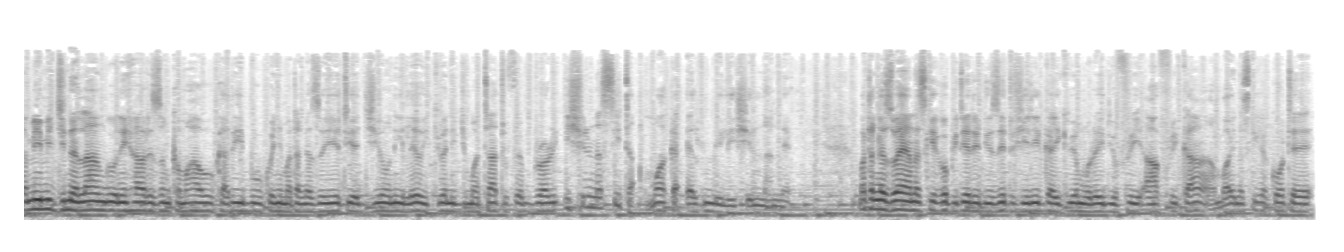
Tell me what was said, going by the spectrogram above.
na mimi jina langu ni Harrison Kamau. Karibu kwenye matangazo yetu ya jioni leo, ikiwa ni Jumatatu Februari 26 mwaka 2024. Matangazo haya yanasikika kupitia redio zetu shirika ikiwemo Radio Free Africa ambayo inasikika kote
